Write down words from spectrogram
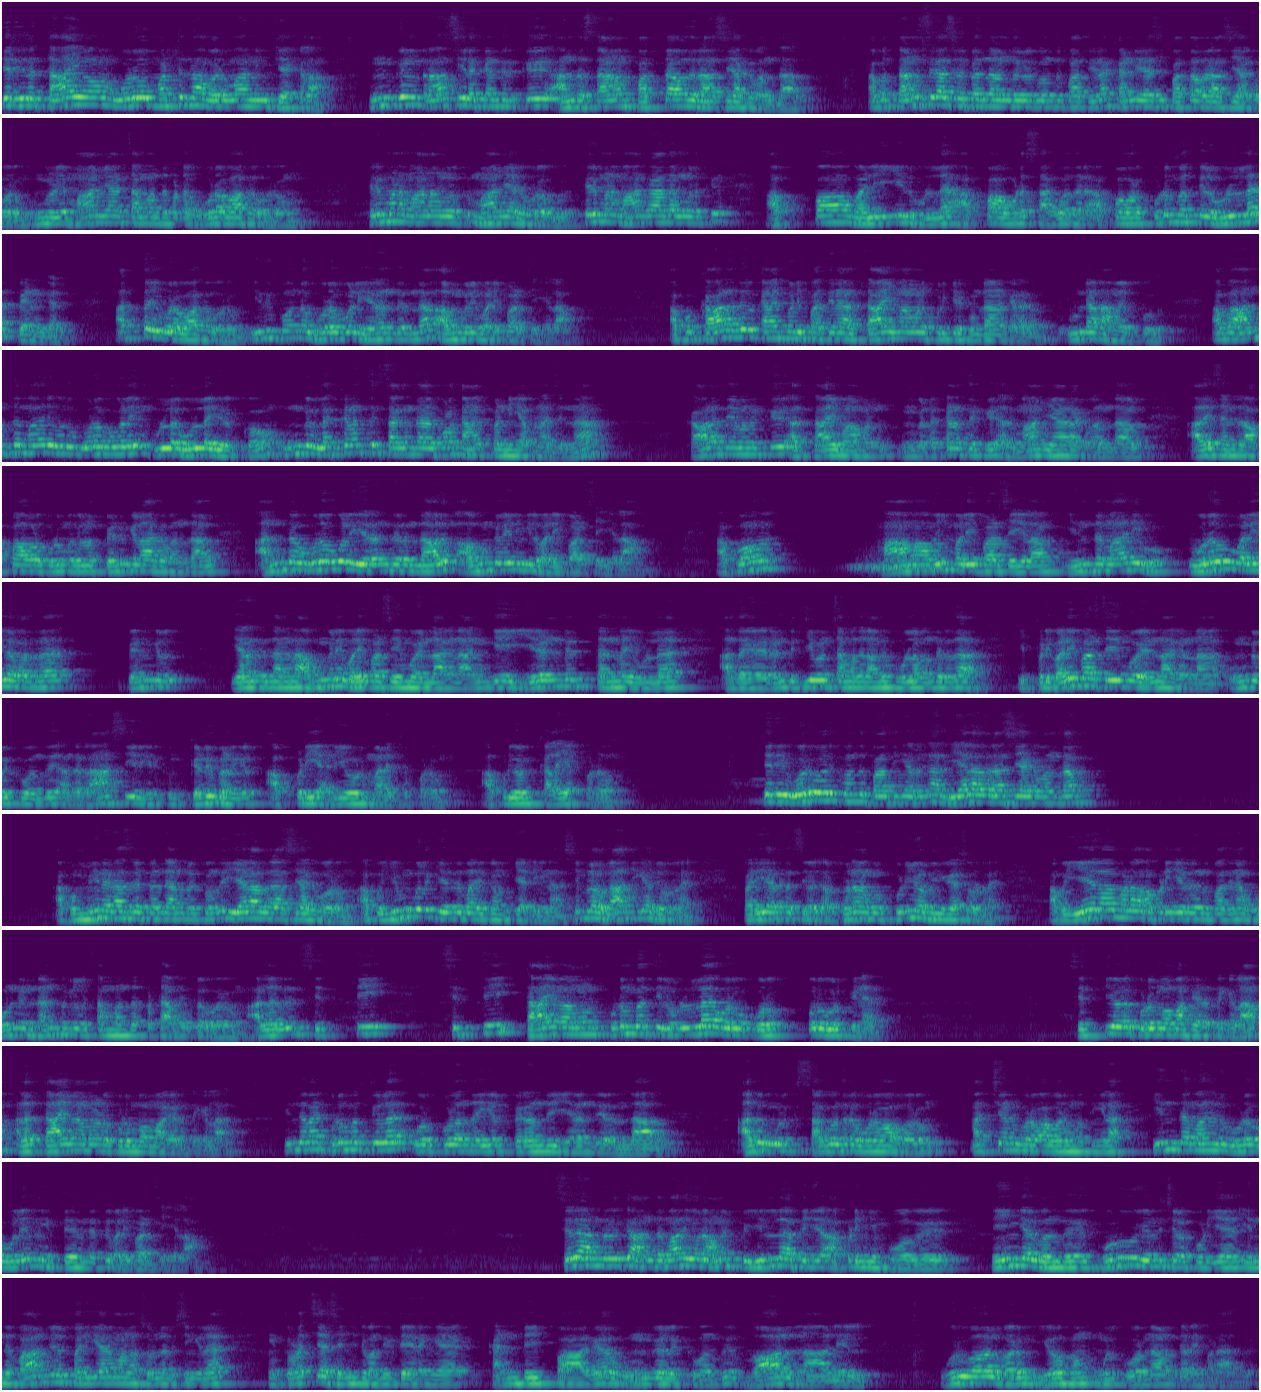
சரி இதில் தாய்மாமன் உறவு மட்டும்தான் வருமா நீங்கள் கேட்கலாம். உங்கள் ராசி இலக்கணத்திற்கு அந்த ஸ்தானம் பத்தாவது ராசியாக வந்தால். அப்போ தனுசு ராசியில் பிறந்த நண்பர்களுக்கு வந்து பார்த்தீங்கன்னா கன்னி ராசி பத்தாவது ராசியாக வரும். உங்களுடைய மாமியார் சம்பந்தப்பட்ட உறவாக வரும். திருமணம் ஆனவங்களுக்கு மாமியார் உறவு. திருமணம் ஆகாதவங்களுக்கு அப்பா வழியில் உள்ள அப்பாவோட சகோதரர் அப்பாவோட குடும்பத்தில் உள்ள பெண்கள் அத்தை உறவாக வரும். இது போன்ற உறவுகள் இறந்திருந்தால் அவங்களையும் வழிபாடு செய்யலாம். அப்போ காலத்தில் கணக்குப்படி பார்த்தீங்கன்னா தாய் மாமனை குறிக்கிறதுக்கு உண்டான உண்டான அமைப்பு. அப்போ அந்த மாதிரி ஒரு உறவுகளையும் உள்ள உள்ள இருக்கும். உங்கள் லக்கணத்துக்கு தகுந்தாற் போல கனெக்ட் பண்ணீங்க அப்படின்னாச்சுன்னா காலதேவனுக்கு அது தாய் மாமன் உங்கள் லக்கணத்துக்கு அது மாமியாராக வந்தால் அதே சமயத்தில் அப்பாவோட குடும்பத்தில் பெண்களாக வந்தால் அந்த உறவுகள் இறந்திருந்தாலும் அவங்களையும் நீங்கள் வழிபாடு செய்யலாம். அப்போ மாமாவையும் வழிபாடு செய்யலாம். இந்த மாதிரி உறவு வழியில் வர்ற பெண்கள் இறந்துருந்தாங்கன்னா அவங்களையும் வழிபாடு செய்யும்போது என்னாங்கன்னா அங்கே இரண்டு தன்மை உள்ள அந்த ரெண்டு ஜீவன் சம்பந்தம் அமைப்பு உள்ள வந்துருதா இப்படி வழிபாடு செய்யும்போது என்னாகன்னா உங்களுக்கு வந்து அந்த ராசியில் இருக்கும் கெடுபலன்கள் அப்படியே அடியோடு மறைக்கப்படும் அப்படியோடு களையப்படும். சரி ஒருவருக்கு வந்து பார்த்தீங்க அப்படின்னா அது ஏழாவது ராசியாக வந்தால் அப்போ மீன ராசியில் பிறந்த அவங்களுக்கு வந்து ஏழாவது ராசியாக வரும். அப்போ இவங்களுக்கு எந்த மாதிரி இருக்கும் கேட்டிங்கன்னா சிம்பிளாக ஒரு லாஜிக்காக சொல்கிறேன் பரிகாரத்தை சொன்னால் அவங்களுக்கு புரியும் அப்படிங்கிறத சொல்கிறேன் அப்போ ஏழாம் இடம் அப்படிங்கிறது வந்து பார்த்தீங்கன்னா ஒன்று நண்பர்கள் சம்பந்தப்பட்ட அமைப்பு வரும். அல்லது சித்தி சித்தி தாய்மாமன் குடும்பத்தில் உள்ள ஒரு ஒரு உறுப்பினர். சித்தியோட குடும்பமாக எடுத்துக்கலாம் அல்லது தாய்மாமனோட குடும்பமாக எடுத்துக்கலாம். இந்த மாதிரி குடும்பத்தில் ஒரு குழந்தைகள் பிறந்து இறந்திருந்தால் அது உங்களுக்கு சகோதர உறவாக வரும் மச்சன் உறவாக வரும் பார்த்தீங்களா இந்த மாதிரி உறவுகளையும் நீங்கள் தேர்ந்தெடுத்து வழிபாடு செய்யலாம். சில அன்பர்களுக்கு அந்த மாதிரி ஒரு அமைப்பு இல்லை அப்படிங்கிற அப்படிங்கும் போது நீங்கள் வந்து குரு என்று சொல்லக்கூடிய இந்த வாழ்வியல் பரிகாரமாக நான் சொன்ன விஷயங்களை நீங்கள் தொடர்ச்சியாக செஞ்சுட்டு வந்துக்கிட்டே இருங்க. கண்டிப்பாக உங்களுக்கு வந்து வாழ்நாளில் குருவால் வரும் யோகம் உங்களுக்கு ஒரு நாளும் தடைப்படாது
